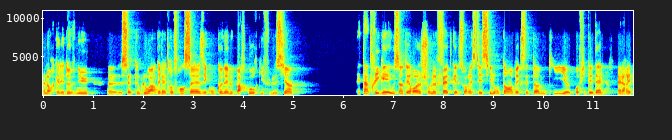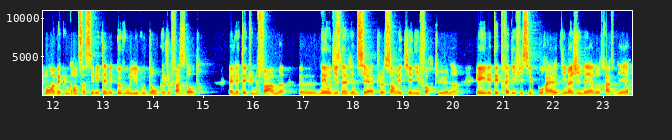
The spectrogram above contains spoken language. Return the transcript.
alors qu'elle est devenue cette gloire des lettres françaises et qu'on connaît le parcours qui fut le sien, est intriguée ou s'interroge sur le fait qu'elle soit restée si longtemps avec cet homme qui euh, profitait d'elle, elle répond avec une grande sincérité, mais que vouliez-vous donc que je fasse d'autre? Elle était une femme euh, née au XIXe siècle, sans métier ni fortune, et il était très difficile pour elle d'imaginer un autre avenir.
